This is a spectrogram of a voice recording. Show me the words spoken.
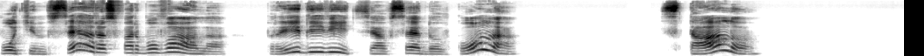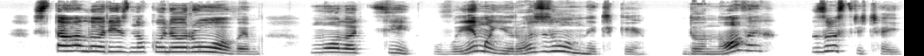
Потім все розфарбувала. Придивіться все довкола. Стало? Стало різнокольоровим. Молодці, ви мої розумнички. До нових зустрічей!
